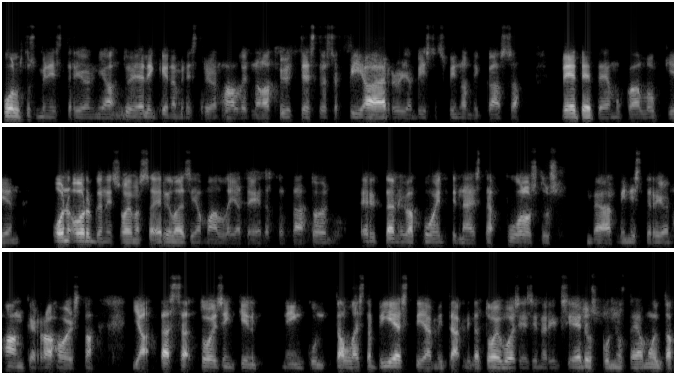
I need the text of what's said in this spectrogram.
puolustusministeriön ja työ- ja elinkeinoministeriön hallinnolla yhteistyössä FIA ry ja Business Finlandin kanssa VTT mukaan lukien on organisoimassa erilaisia malleja tehdä tätä. Tuo on erittäin hyvä pointti näistä puolustusministeriön hankerahoista. Ja tässä toisinkin niin kuin tällaista viestiä, mitä, mitä toivoisin esimerkiksi eduskunnalta ja muilta,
